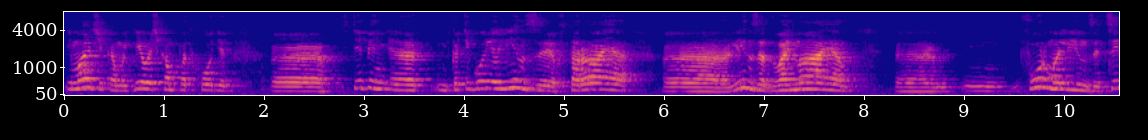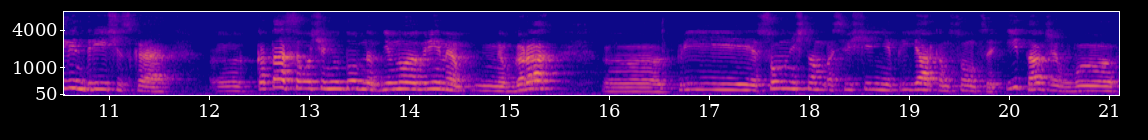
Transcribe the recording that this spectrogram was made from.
и мальчикам, и девочкам подходит. Э, степень, э, категория линзы вторая, э, линза двойная, э, форма линзы цилиндрическая. Э, кататься очень удобно в дневное время в горах при солнечном освещении, при ярком солнце и также в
